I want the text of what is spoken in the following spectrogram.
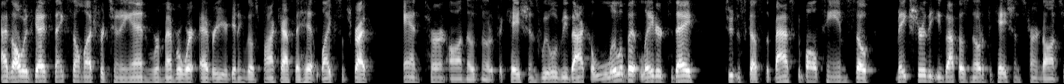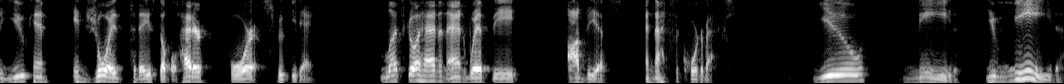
As always, guys, thanks so much for tuning in. Remember, wherever you're getting those podcasts, to hit like, subscribe, and turn on those notifications. We will be back a little bit later today to discuss the basketball team. So make sure that you've got those notifications turned on so you can enjoy today's doubleheader for Spooky Day. Let's go ahead and end with the obvious, and that's the quarterbacks. You need, you need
